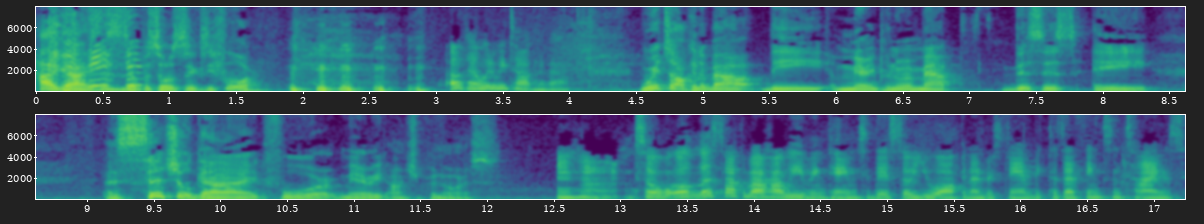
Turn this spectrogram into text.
Hi guys, this is episode 64. Okay, what are we talking about? We're talking about the Marriedpreneur Map. This is a essential guide for married entrepreneurs. So well, let's talk about how we even came to this, so you all can understand. Because I think sometimes,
